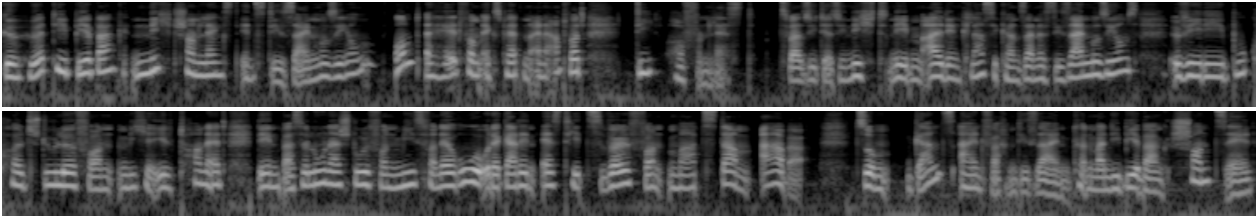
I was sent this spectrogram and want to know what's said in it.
gehört die Bierbank nicht schon längst ins Designmuseum? Und erhält vom Experten eine Antwort, die hoffen lässt. Zwar sieht er sie nicht neben all den Klassikern seines Designmuseums, wie die Buchholzstühle von Michael Tonnet, den Barcelona-Stuhl von Mies von der Ruhe oder gar den ST12 von Mart Stamm, aber zum ganz einfachen Design könne man die Bierbank schon zählen,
